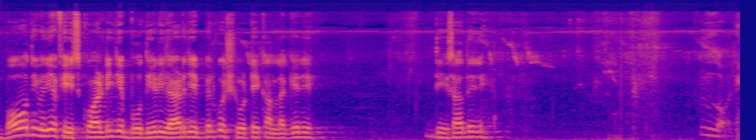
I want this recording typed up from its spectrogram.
ਬਹੁਤ ਹੀ ਵਧੀਆ ਫੇਸ ਕੁਆਲਿਟੀ ਜੇ ਬੋਦੀ ਜਿਹੜੀ ਵੈੜ ਜੇ, ਬਿਲਕੁਲ ਛੋਟੇ ਕੰਨ ਲੱਗੇ ਜੇ। ਦੇਖ ਸਕਦੇ ਜੀ। ਲਓ ਜੀ।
